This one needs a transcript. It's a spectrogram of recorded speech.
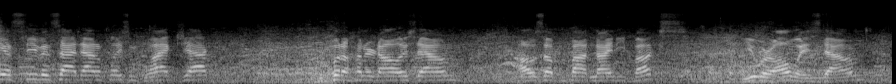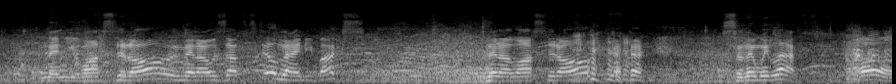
Me and Steven sat down and played some blackjack. We put a hundred dollars down. I was up about 90 bucks. You were always down. And then you lost it all, and then I was up still 90 bucks. then I lost it all. so then we left. Oh,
